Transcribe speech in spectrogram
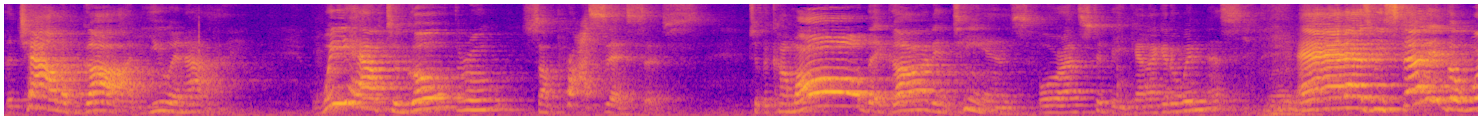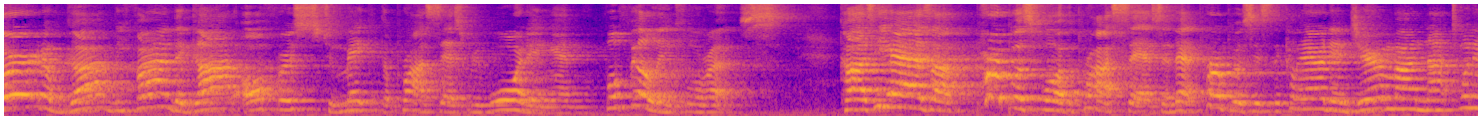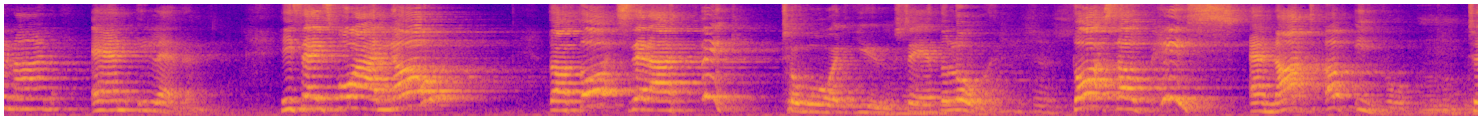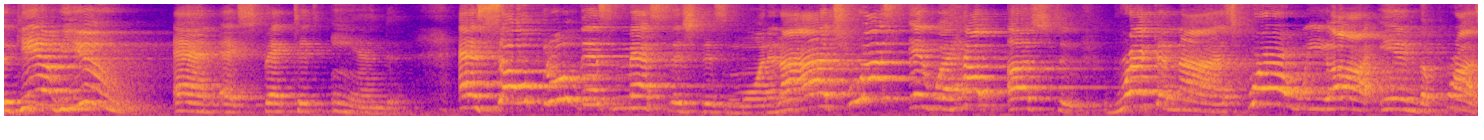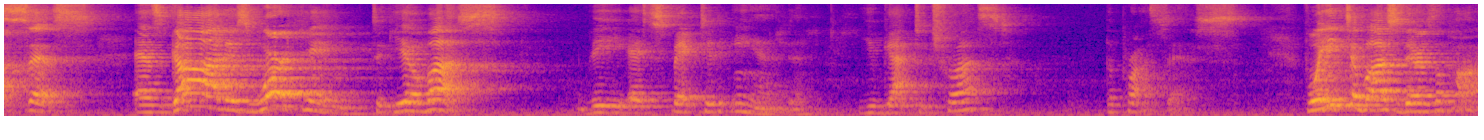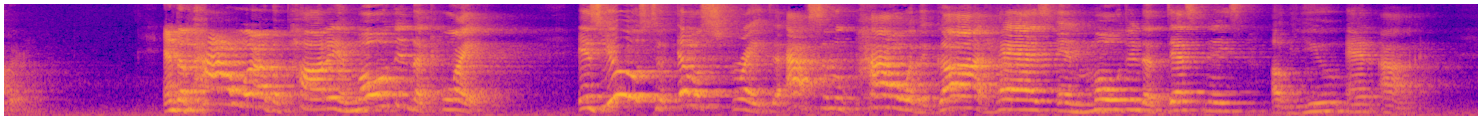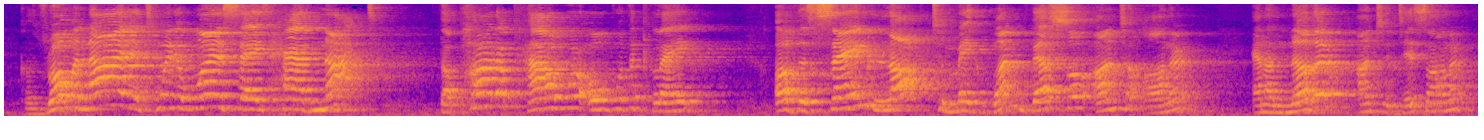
the child of God, you and I, we have to go through some processes to become all that God intends for us to be. Can I get a witness? And as we study the Word of God, we find that God offers to make the process rewarding and fulfilling for us. Because He has a purpose for the process, and that purpose is declared in Jeremiah 29 and 11. He says, For I know the thoughts that I think toward you, saith the Lord. Thoughts of peace and not of evil, to give you an expected end. And so, through this message this morning, I trust it will help us to recognize where we are in the process as God is working to give us the expected end. You've got to trust the process. For each of us, there's a potter. And the power of the potter in molding the clay is used to illustrate the absolute power that God has in molding the destinies of you and I. Because Romans 9 and 21 says, Have not the potter power over the clay of the same lot to make one vessel unto honor and another unto dishonor?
